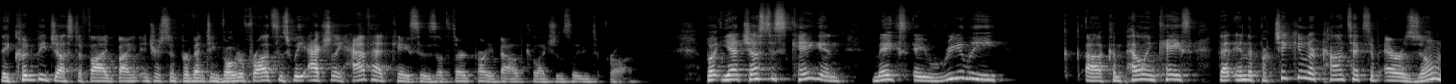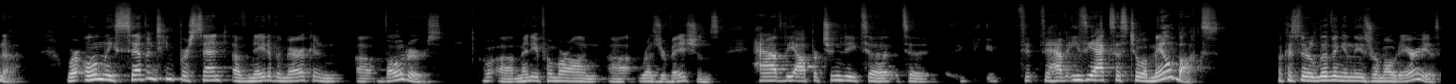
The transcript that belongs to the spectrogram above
they could be justified by an interest in preventing voter fraud, since we actually have had cases of third party ballot collections leading to fraud. But yet, Justice Kagan makes a really uh, compelling case that in the particular context of Arizona, where only 17% of Native American uh, voters, uh, many of whom are on uh, reservations, have the opportunity to, to, to, to have easy access to a mailbox because they're living in these remote areas,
